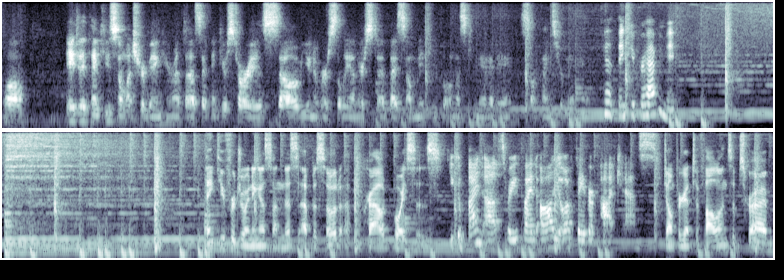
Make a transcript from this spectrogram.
Well, AJ, thank you so much for being here with us. I think your story is so universally understood by so many people in this community. So thanks for being here. Yeah, thank you for having me. Thank you for joining us on this episode of Proud Voices. you can find us where you find all your favorite podcasts. Don't forget to follow and subscribe.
